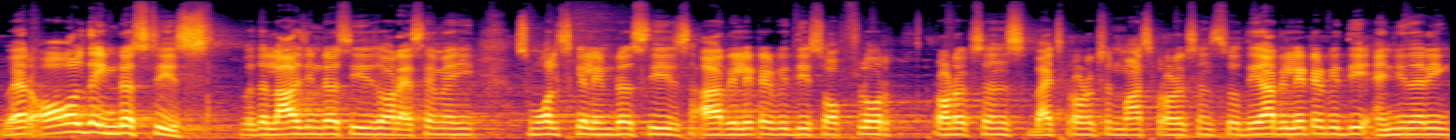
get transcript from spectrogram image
where all the industries whether large industries or SME small scale industries are related with the soft floor productions, batch production, mass production. So, they are related with the engineering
